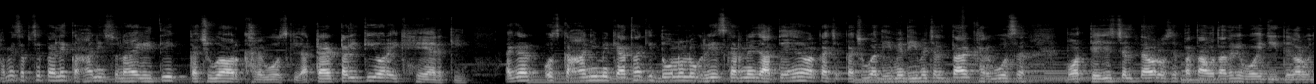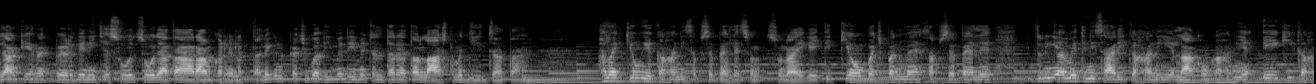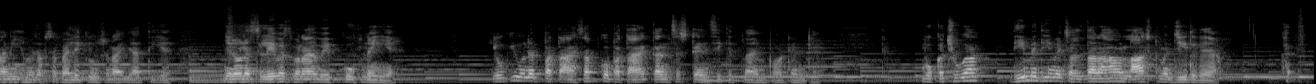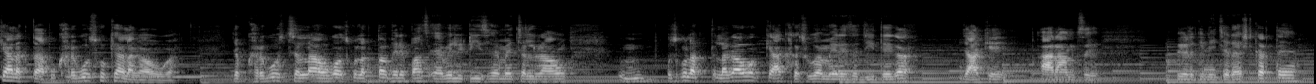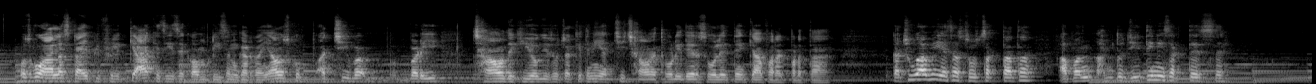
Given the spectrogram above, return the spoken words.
हमें सबसे पहले कहानी सुनाई गई थी कछुआ और खरगोश की टर्टल की और एक हेयर की। अगर उस कहानी में क्या था कि दोनों लोग रेस करने जाते हैं और कच, कछुआ धीमे धीमे चलता है खरगोश बहुत तेज़ी से चलता है और उसे पता होता था कि वही जीतेगा और वो जाके है ना पेड़ के नीचे सो सो जाता है आराम करने लगता है। लेकिन कछुआ धीमे धीमे चलता रहता है और लास्ट में जीत जाता है। हमें क्यों ये कहानी सबसे पहले सुन, सुनाई गई थी? क्यों बचपन में सबसे पहले दुनिया में इतनी सारी कहानी है लाखों कहानियाँ एक ही कहानी हमें सबसे पहले क्यों सुनाई जाती है? जिन्होंने सिलेबस बनाया बेवकूफ़ नहीं है। क्योंकि उन्हें पता है सबको पता है कंसिस्टेंसी कितना इम्पोर्टेंट है। वो कछुआ धीमे धीमे चलता रहा और लास्ट में जीत गया। क्या लगता है आपको खरगोश को क्या लगा होगा? जब खरगोश चल रहा होगा उसको लगता है मेरे पास एबिलिटीज़ है मैं चल रहा हूँ। उसको लग, लगा होगा क्या कछुआ मेरे से जीतेगा? जाके आराम से पेड़ के नीचे रेस्ट करते हैं। उसको आलस टाइप की फील क्या किसी से कंपटीशन कर रहे हैं? या उसको अच्छी ब, बड़ी छाँव दिखी होगी सोचा कितनी अच्छी छाँव है थोड़ी देर सो लेते हैं क्या फ़र्क पड़ता है? कछुआ भी ऐसा सोच सकता था अपन हम तो जीत ही नहीं सकते इससे।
